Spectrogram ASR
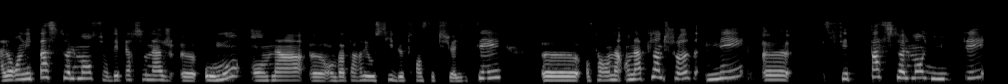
Alors, on n'est pas seulement sur des personnages euh, homo, on, a, euh, on va parler aussi de transsexualité, euh, enfin, on a, on a plein de choses, mais euh, c'est pas seulement limité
